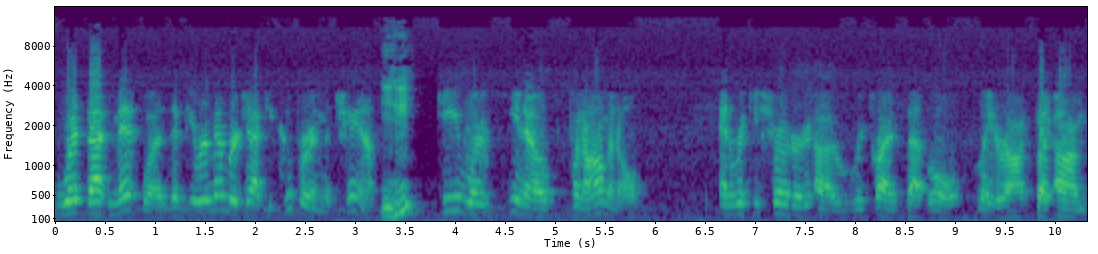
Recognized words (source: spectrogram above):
what that meant was, if you remember Jackie Cooper in The Champ, mm-hmm. he was, you know, phenomenal. And Ricky Schroder uh, reprised that role later on, but um,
